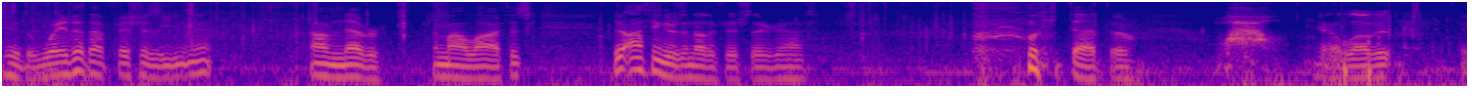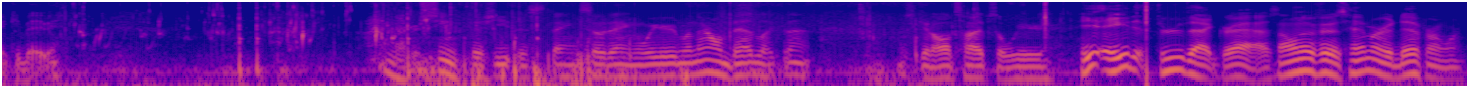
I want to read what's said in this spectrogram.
Dude, the way that that fish is eating it, I've never in my life. This, I think there's another fish there, guys. Look at that though. Wow. Gotta love it. Thank you, baby. I've never seen fish eat this thing so dang weird when they're on bed like that. Just get all types of weird. He ate it through that grass. I don't know if it was him or a different one.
